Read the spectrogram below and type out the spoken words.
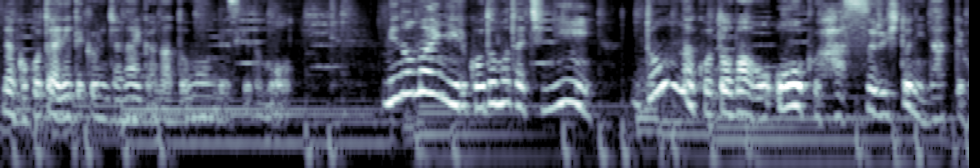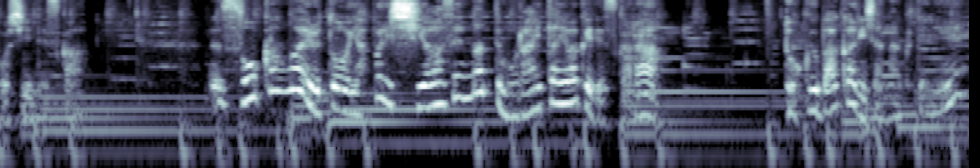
なんか答え出てくるんじゃないかなと思うんですけども目の前にいる子どもたちにどんな言葉を多く発する人になってほしいですか？そう考えるとやっぱり幸せになってもらいたいわけですから毒ばかりじゃなくてね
